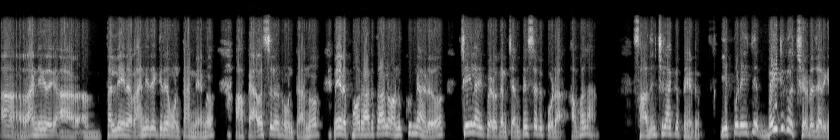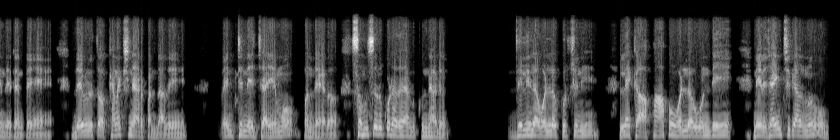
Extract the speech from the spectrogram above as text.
ఆ రాణి ఆ తల్లి అయిన రాణి దగ్గరే ఉంటాను నేను. ఆ ప్యాలెస్లోనే ఉంటాను. నేను పోరాడతాను అనుకున్నాడు చేయలేకపోయాడు కానీ చంపేశాడు కూడా. అవ్వలా. సాధించలేకపోయాడు. ఎప్పుడైతే బయటకు వచ్చాడో జరిగింది ఏంటంటే దేవునితో కనెక్షన్ ఏర్పడ్డాది వెంటనే జయము పొందాడు. సంసును కూడా అదే అనుకున్నాడు. ఢిల్లీలో ఒళ్ళో కూర్చుని లేక ఆ పాపం ఒళ్ళో ఉండి నేను జయించగలను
